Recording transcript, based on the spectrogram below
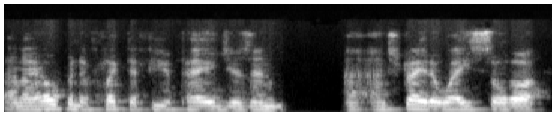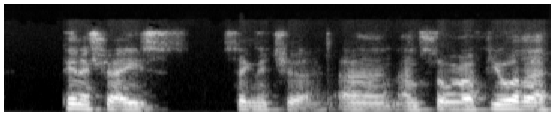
and I opened and flicked a few pages, and uh, and straight away saw Pinochet's signature, and, and saw a few other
